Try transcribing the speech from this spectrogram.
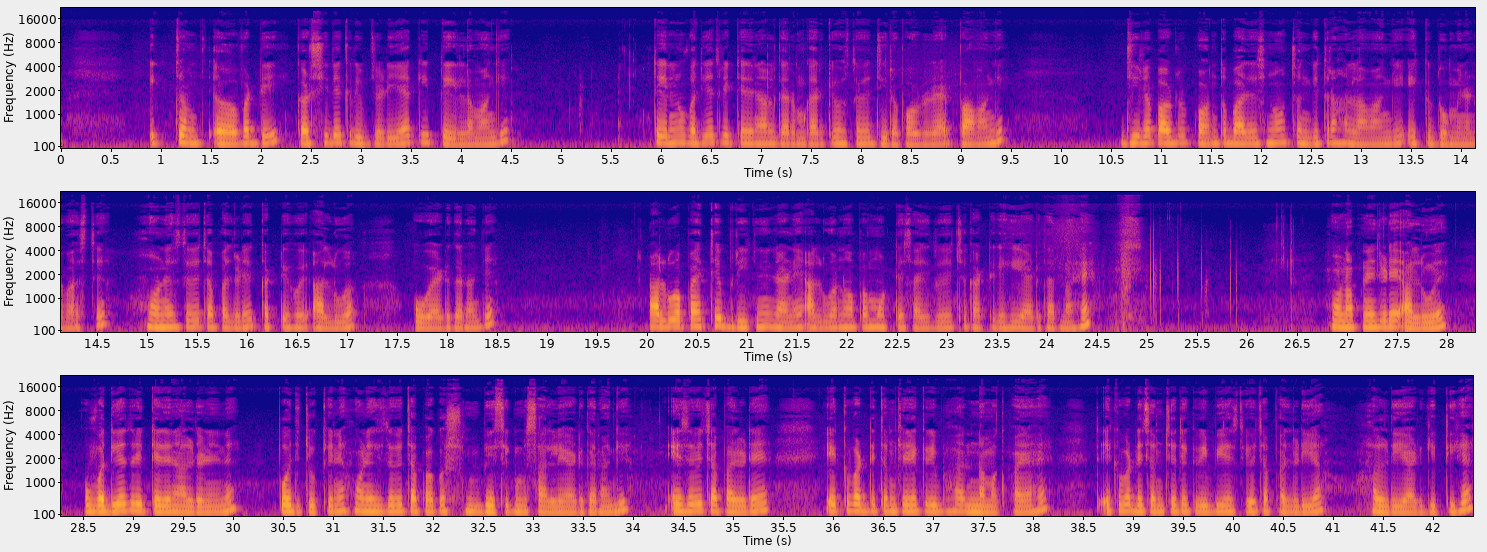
ਇੱਕ ਚਮਚ ਵੱਡੇ ਕੜਛੀ ਦੇ ਕਰੀਬ ਜਿਹੜੀ ਹੈ ਕਿ ਤੇਲ ਲਵਾਂਗੇ। ਤੇਲ ਨੂੰ ਵਧੀਆ ਤਰੀਕੇ ਦੇ ਨਾਲ ਗਰਮ ਕਰਕੇ ਉਸ ਦੇ ਵਿੱਚ ਜੀਰਾ ਪਾਊਡਰ ਪਾਵਾਂਗੇ। ਜੀਰਾ ਪਾਊਡਰ ਪਾਉਣ ਤੋਂ ਬਾਅਦ ਇਸ ਨੂੰ ਚੰਗੀ ਤਰ੍ਹਾਂ ਹਿਲਾਵਾਂਗੇ 1-2 ਮਿੰਟ ਵਾਸਤੇ। ਹੁਣ ਇਸ ਦੇ ਵਿੱਚ ਆਪਾਂ ਜਿਹੜੇ ਕੱਟੇ ਹੋਏ ਆਲੂ ਆ, ਉਹ ਐਡ ਕਰਾਂਗੇ। ਆਲੂ ਆਪਾਂ ਇੱਥੇ ਬਰੀਕ ਨਹੀਂ ਲੈਣੇ, ਆਲੂਆਂ ਨੂੰ ਆਪਾਂ ਮੋٹے ਸਾਈਜ਼ ਦੇ ਵਿੱਚ ਕੱਟ ਕੇ ਹੀ ਐਡ ਕਰਨਾ ਹੈ। ਹੁਣ ਆਪਣੇ ਜਿਹੜੇ ਆਲੂ ਹੈ, ਉਹ ਵਧੀਆ ਤਰੀਕੇ ਦੇ ਨਾਲ ਜਿਹੜੇ ਨੇ। ਭੁੱਜ ਚੁੱਕੇ ਨੇ। ਹੁਣ ਇਸ ਦੇ ਵਿੱਚ ਆਪਾਂ ਕੁਝ ਬੇਸਿਕ ਮਸਾਲੇ ਐਡ ਕਰਾਂਗੇ। ਇਸ ਦੇ ਵਿੱਚ ਆਪਾਂ ਜਿਹੜੇ ਇੱਕ ਵੱਡੇ ਚਮਚੇ ਦੇ ਕਰੀਬ ਨਮਕ ਪਾਇਆ ਹੈ ਤੇ ਇੱਕ ਵੱਡੇ ਚਮਚੇ ਦੇ ਕਰੀਬ ਇਸ ਦੇ ਵਿੱਚ ਆਪਾਂ ਜਿਹੜੀ ਆ ਹਲਦੀ ਐਡ ਕੀਤੀ ਹੈ।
